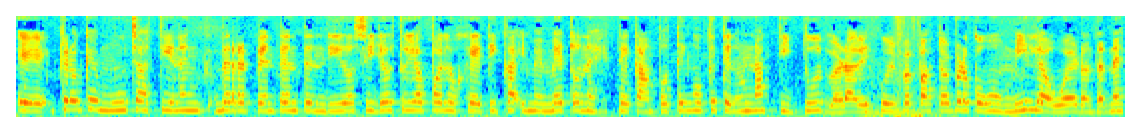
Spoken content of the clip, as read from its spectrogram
Eh, creo que muchas tienen de repente entendido, si yo estudio apologética y me meto en este campo, tengo que tener una actitud, ¿verdad? Disculpe, pastor, pero como Emilio Agüero, ¿entendés?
